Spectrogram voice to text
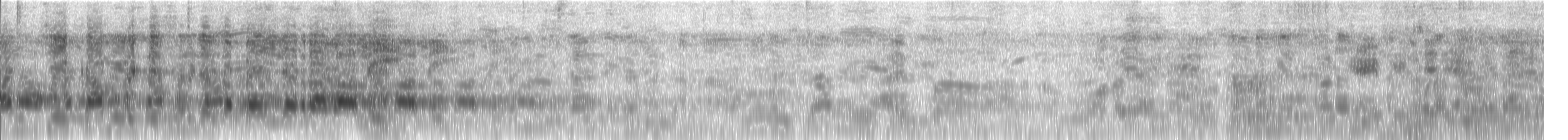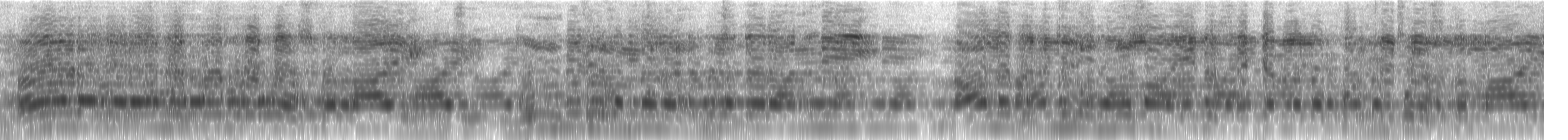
మంచి కాంపిటీషన్ జత బయలుదేరవాలి రావాలి మూడవ రౌండ్ పూర్తి చేస్తున్నాయి తొమ్మిది వందల అడుగుల దూరాన్ని నాలుగు నిమిషాల ఐదు సెకండ్లలో పూర్తి చేస్తున్నాయి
